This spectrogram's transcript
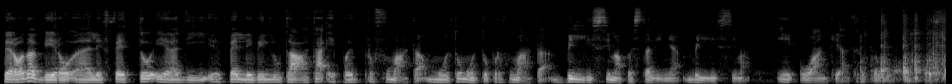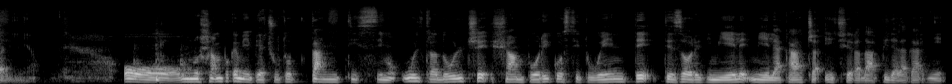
Però davvero eh, l'effetto era di eh, pelle vellutata e poi profumata molto molto profumata. Bellissima questa linea bellissima. E ho anche altri prodotti di questa linea ho uno shampoo che mi è piaciuto tantissimo, ultra dolce, shampoo ricostituente, tesori di miele, miele a caccia e cera d'api della Garnier.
